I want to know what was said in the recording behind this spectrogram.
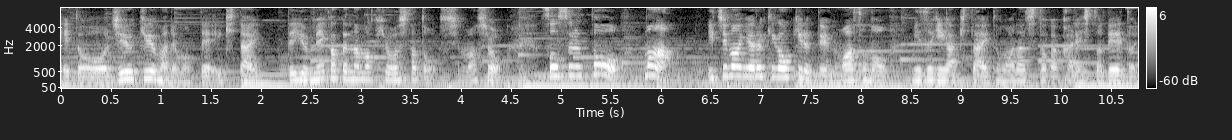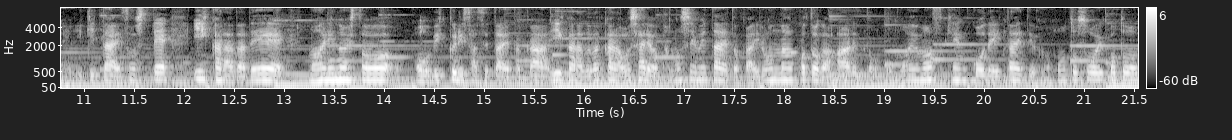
えっと、19まで持っていきたいっていう明確な目標をしたとしましょう。そうするとま一番やる気が起きるっていうのはその水着が着たい友達とか彼氏とデートに行きたいそしていい体で周りの人をびっくりさせたいとかいい体だからおしゃれを楽しみたいとかいろんなことがあると思います。健康でいたいっていうのは本当そういうこと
